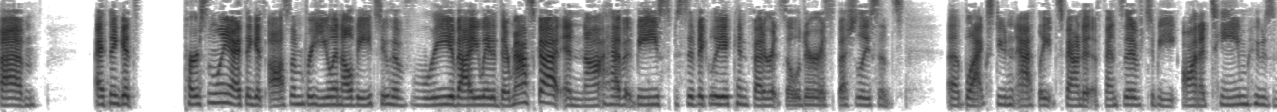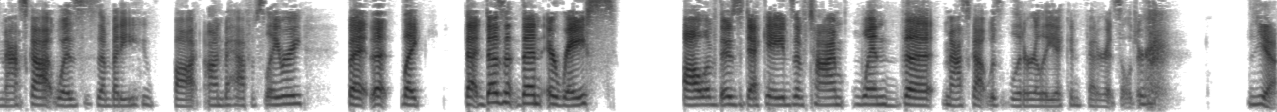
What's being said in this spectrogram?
Um, I think it's personally, I think it's awesome for UNLV to have reevaluated their mascot and not have it be specifically a Confederate soldier, especially since uh, black student athletes found it offensive to be on a team whose mascot was somebody who fought on behalf of slavery. But that, like, that doesn't then erase all of those decades of time when the mascot was literally a Confederate soldier. Yeah.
